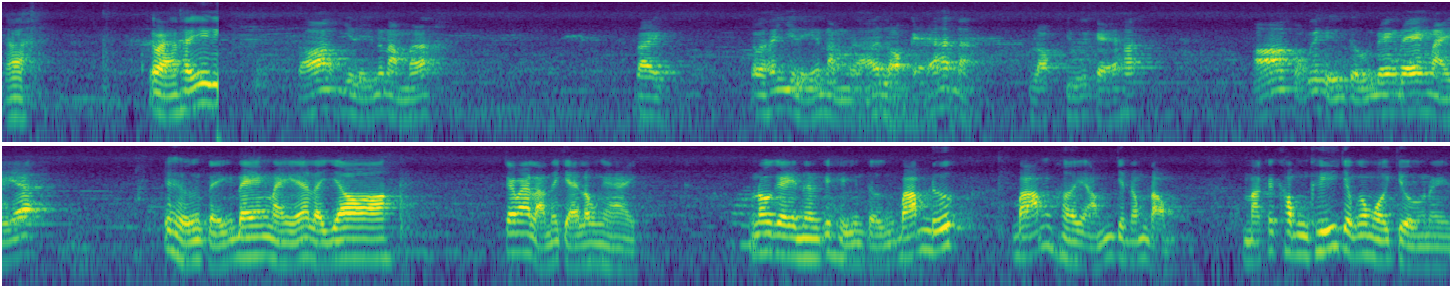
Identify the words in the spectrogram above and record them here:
À, các bạn thấy đó dây điện nó nằm đó đây. Các bạn thấy dây điện nó nằm ở lọt kẻ hết nè lọt vô cái kẻ hết. Đó còn cái hiện tượng đen đen này á cái hiện tượng đen này á, là do cái máy lạnh nó chạy lâu ngày. Nó gây nên cái hiện tượng bám nước bám hơi ẩm trên ống đồng. Mà cái không khí trong cái môi trường này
